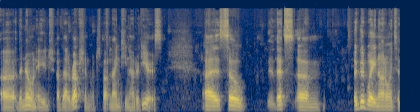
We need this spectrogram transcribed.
uh, the known age of that eruption, which is about 1900 years. Uh, so that's um, a good way not only to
